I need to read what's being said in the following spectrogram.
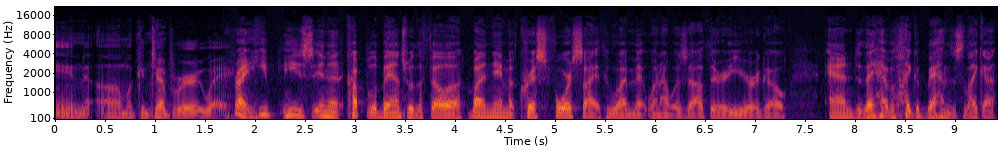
in um, a contemporary way. Right. He he's in a couple of bands with a fella by the name of Chris Forsyth, who I met when I was out there a year ago. and they have like a band that's like a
